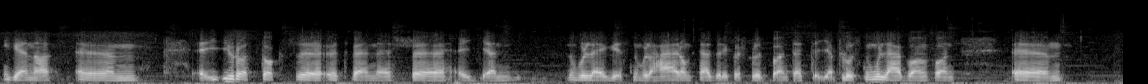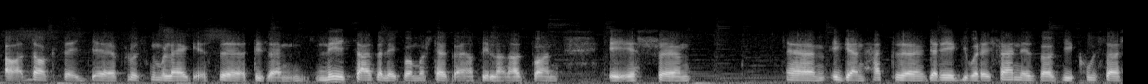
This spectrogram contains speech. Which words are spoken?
igen, a um, Eurostox 50-es egy ilyen 0,03%-os pluszban, tehát egy ilyen plusz nullában van. A DAX egy plusz 0,14%-ban most ebben a pillanatban, és igen, hát ugye régióra is ránézve a GIG 20-as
